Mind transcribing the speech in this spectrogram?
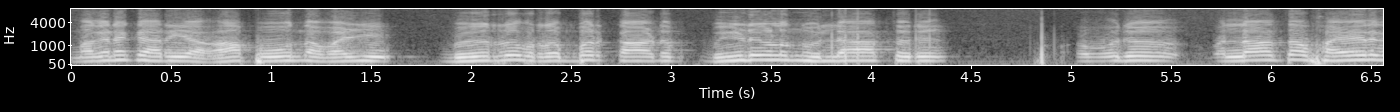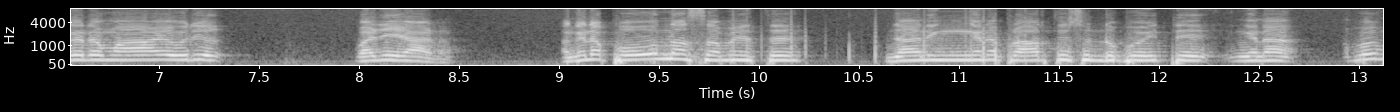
മകനൊക്കെ അറിയാം ആ പോകുന്ന വഴി വെറും റബ്ബർ കാടും വീടുകളൊന്നും ഇല്ലാത്തൊരു ഒരു വല്ലാത്ത ഭയങ്കരമായ ഒരു വഴിയാണ്. അങ്ങനെ പോകുന്ന സമയത്ത് ഞാൻ ഇങ്ങനെ പ്രാർത്ഥിച്ചുകൊണ്ട് പോയിട്ട് ഇങ്ങനെ അപ്പം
